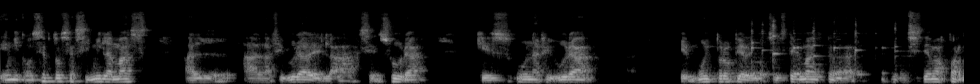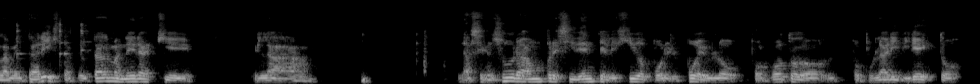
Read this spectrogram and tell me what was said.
en mi concepto, se asimila más al, a la figura de la censura, que es una figura eh, muy propia de los sistemas, eh, los sistemas parlamentaristas, de tal manera que la, la censura a un presidente elegido por el pueblo, por voto popular y directo,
